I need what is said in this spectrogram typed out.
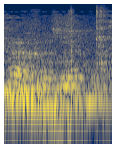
那两分。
